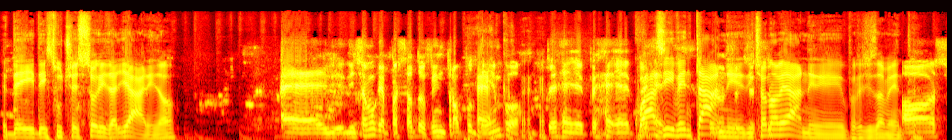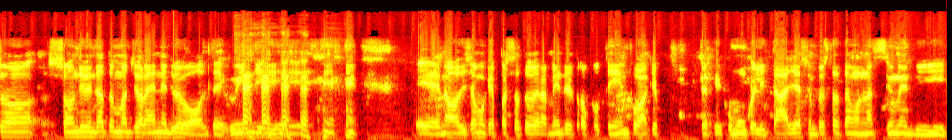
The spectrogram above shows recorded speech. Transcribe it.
dei, dei successori italiani, no? Eh, diciamo che è passato fin troppo tempo. per- per- Quasi per- 20 per un anni, successo. 19 anni precisamente. Oh, so- sono diventato maggiorenne due volte, quindi eh, no, diciamo che è passato veramente troppo tempo, anche perché comunque l'Italia è sempre stata una nazione di,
